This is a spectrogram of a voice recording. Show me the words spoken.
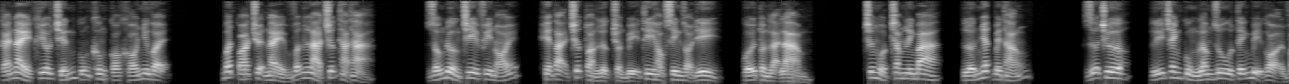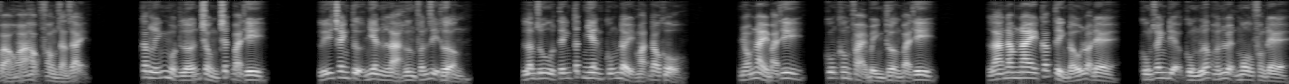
cái này khiêu chiến cũng không có khó như vậy. Bất quá chuyện này vẫn là trước thả thả giống đường chi phi nói, hiện tại trước toàn lực chuẩn bị thi học sinh giỏi đi, cuối tuần lại làm. Chương một trăm linh ba, lớn nhất bên thắng. Giữa trưa, lý tranh cùng lâm du tĩnh bị gọi vào hóa học phòng giảng dạy. Các lĩnh một lớn trồng chất bài thi. Lý tranh tự nhiên là hưng phấn dị thường. Lâm du tĩnh tất nhiên cũng đẩy mặt đau khổ. Nhóm này bài thi cũng không phải bình thường bài thi. Là năm nay các tỉnh đấu loại đề, cùng doanh địa cùng lớp huấn luyện mô phòng đề,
